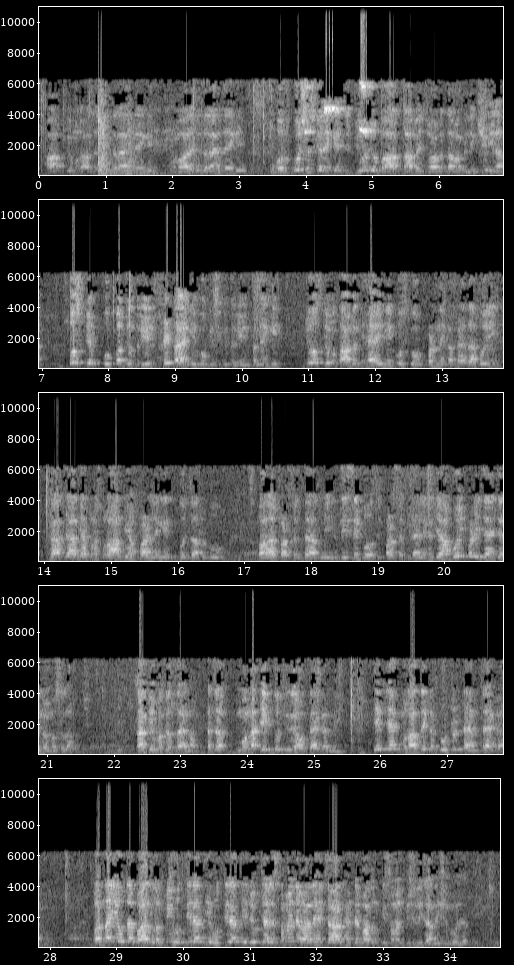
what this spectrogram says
آپ کے مناظر بھی دلائل دیں گے، ہمارے بھی دلائل دیں گے اور کوشش کریں گے جو جو بات تاب جواب دعوی میں لکھی ہوئی نا، اس کے اوپر جو دلیل فٹ آئے گی، وہ کسی کی دلیل بنے گی۔ جو اس کے مطابق ہے ہی نہیں، اس کو پڑھنے کا فائدہ کوئی نہیں۔ گھر جا کے اپنا قرآن بھی ہم پڑھ لیں گے، دو چار رکو پارا پڑھ سکتا ہے، آدمی حدیثیں بہت سی پڑھ سکتا ہے، لیکن جہاں وہی پڑھی جائیں جن میں مسئلہ ہو۔ تاکہ وقت ضائع نہ ہو۔ اچھا مونا ایک دو چیزیں اور طے کرنی۔ ایک یا مناظرے کا ٹوٹل ٹائم طے کرنے ورنہ یہ ہوتا ہے بات لمبی ہوتی رہتی ہے، ہوتی رہتی ہے، جو بیچارے سمجھنے والے ہیں، چار گھنٹے بعد ان کی سمجھ پچھلی جانی شروع ہو جاتی ہے۔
